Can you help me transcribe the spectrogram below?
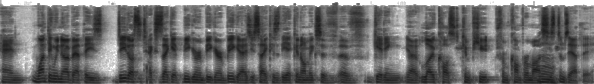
And one thing we know about these DDoS attacks is they get bigger and bigger and bigger, as you say, because of the economics of, of getting you know, low cost compute from compromised mm. systems out there.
